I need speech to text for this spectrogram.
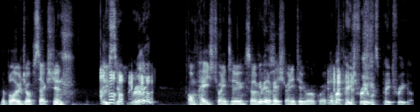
the blowjob section Are you ser- Oh really? God. on page twenty two. So let me go to Page- page twenty two real quick. What about page three? What's page three got?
